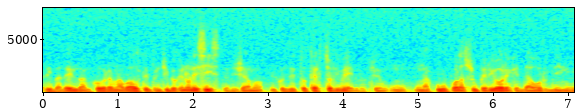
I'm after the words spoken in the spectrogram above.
ribadendo ancora una volta il principio che non esiste, diciamo, il cosiddetto terzo livello, cioè un, una cupola superiore che dà ordini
